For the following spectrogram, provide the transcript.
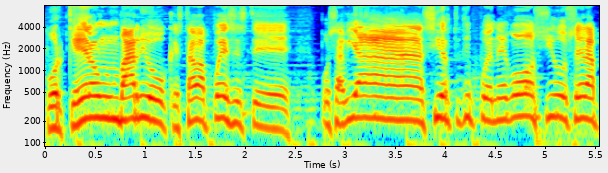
porque era un barrio que estaba pues, este, pues había cierto tipo de negocios, era,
